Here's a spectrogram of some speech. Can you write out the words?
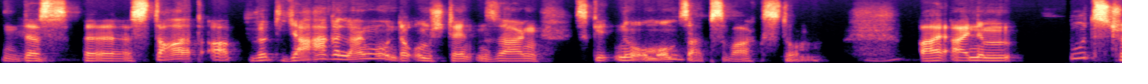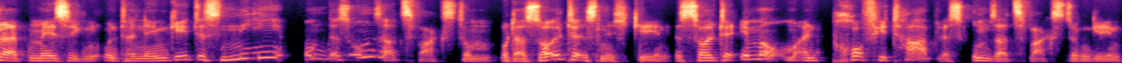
Mhm. Das äh, Startup wird jahrelang unter Umständen sagen, es geht nur um Umsatzwachstum. Mhm. Bei einem Bootstrap-mäßigen Unternehmen geht es nie um das Umsatzwachstum oder sollte es nicht gehen. Es sollte immer um ein profitables Umsatzwachstum gehen.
